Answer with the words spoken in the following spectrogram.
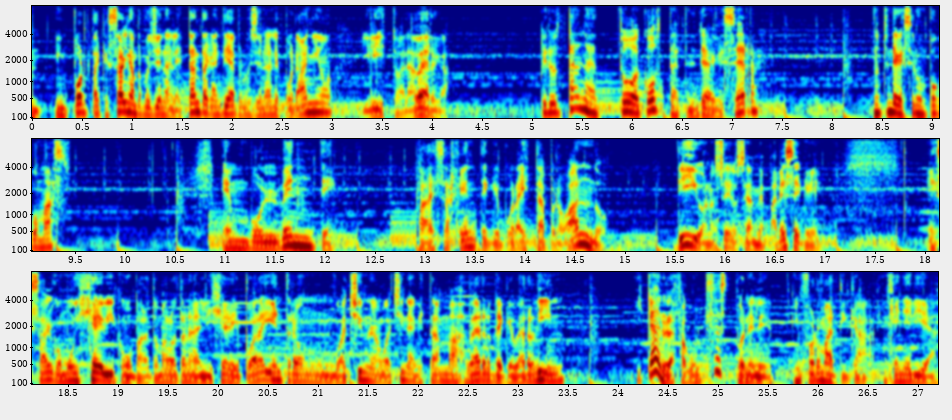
importa que salgan profesionales, tanta cantidad de profesionales por año y listo, a la verga. Pero tan a toda costa tendría que ser. ¿No tendría que ser un poco más envolvente para esa gente que por ahí está probando? Digo, no sé, o sea, me parece que es algo muy heavy como para tomarlo tan a la ligera y por ahí entra un guachino, una guachina que está más verde que verdín. Y claro, las facultades, ponele informática, ingeniería,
